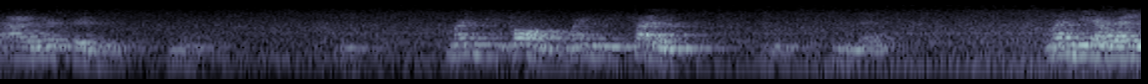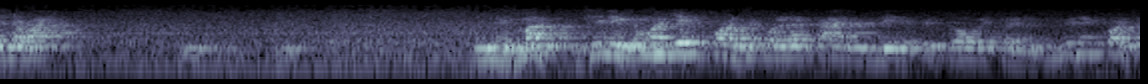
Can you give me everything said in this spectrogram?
กายไม่เป็น ไม่มีท้อง ไม่มีไส้ไม่มีอะไรจะวัดหนึ่มากที่นี่ก็มาเย็บก้อนสกุลร่างกายนี่เป็นตัวเป็นตนอยู่ในก้อนส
